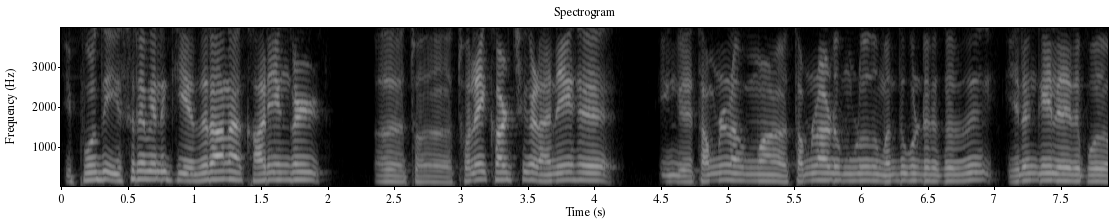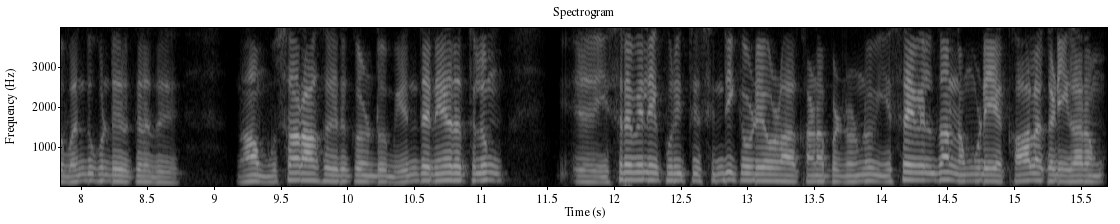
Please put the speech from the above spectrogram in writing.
இப்போது இஸ்ரேவேலுக்கு எதிரான காரியங்கள் தொ- தொலைக்காட்சிகள் அநேக இங்கே தமிழ் தமிழ்நாடு முழுவதும் வந்து கொண்டிருக்கிறது. இலங்கையில் இது வந்து கொண்டிருக்கிறது. நாம் உஷாராக இருக்க வேண்டும். எந்த நேரத்திலும் இஸ்ரேவேலை குறித்து சிந்திக்கக்கூடியவர்களாக காணப்பட வேண்டும் தான் நம்முடைய கால கடிகாரம்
